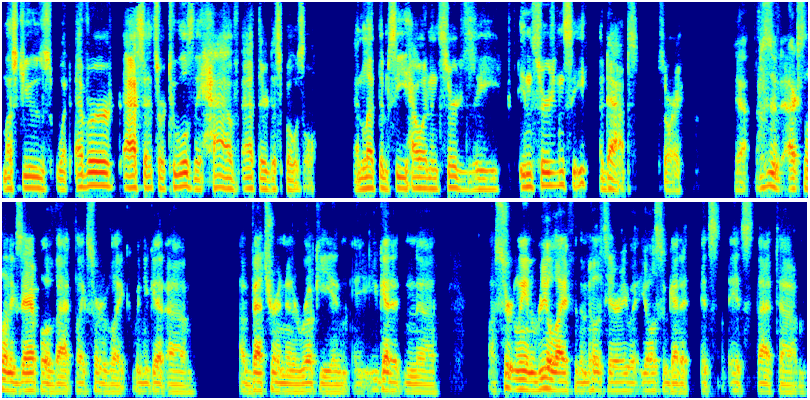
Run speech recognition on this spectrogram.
must use whatever assets or tools they have at their disposal and let them see how an insurgency insurgency adapts. Sorry. Yeah, this is an excellent example of that. Like, sort of like when you get um, a veteran and a rookie, and you get it in uh, uh, certainly in real life in the military, but you also get it. It's it's that um,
